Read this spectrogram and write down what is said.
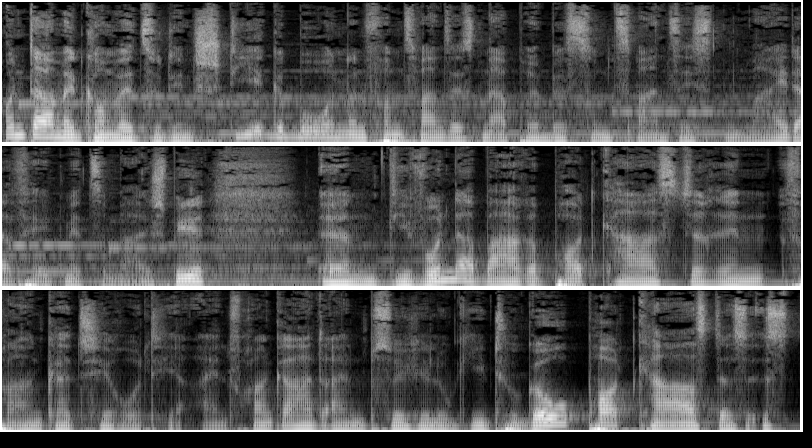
Und damit kommen wir zu den Stiergeborenen vom 20. April bis zum 20. Mai. Da fällt mir zum Beispiel ähm, die wunderbare Podcasterin Franka Cerotti ein. Franka hat einen Psychologie to go Podcast. Das ist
